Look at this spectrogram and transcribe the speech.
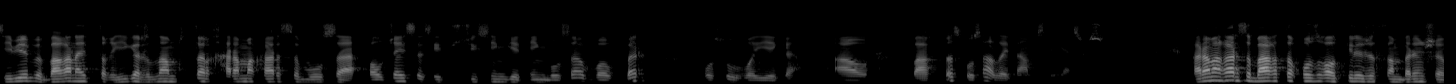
Себебі бағана айттық егер жылдамдықтар қарама қарсы болса получается жүз сексенге тең болса в бір қосу в екі. Ал бағыттас болса азайтамыз деген сөз. Қарама қарсы бағытта қозғалып келе жатқан бірінші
